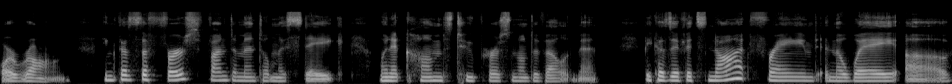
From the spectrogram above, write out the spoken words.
or wrong. I think that's the first fundamental mistake when it comes to personal development. Because if it's not framed in the way of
